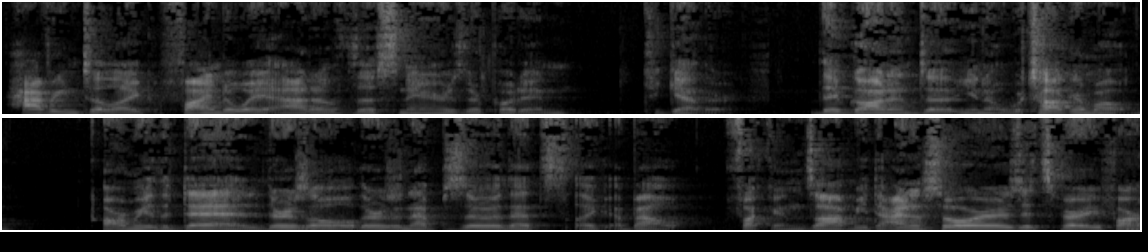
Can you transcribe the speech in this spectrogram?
having to like find a way out of the snares they're put in together. They've gone into you know we're talking about Army of the Dead. There's a there's an episode that's like about fucking zombie dinosaurs. It's very far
